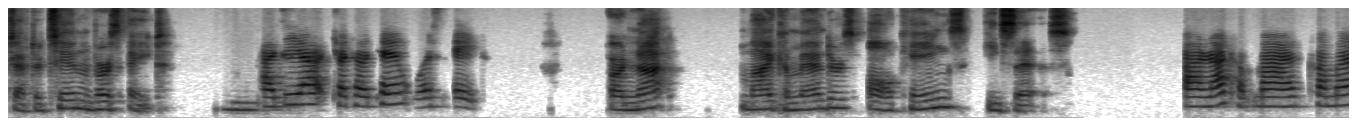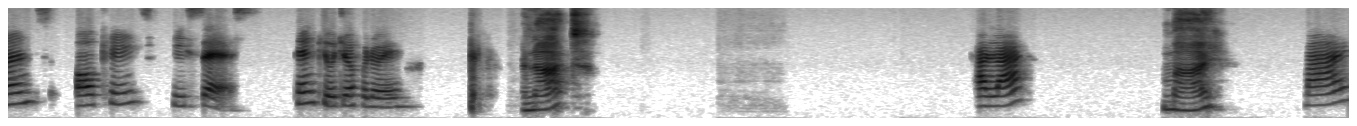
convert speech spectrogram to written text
chapter 10, verse 8. Isaiah chapter 10, verse 8. Are not my commanders all kings? He says. Are not my commands all kings, he says. Thank you, Jeffrey. Not. Allah. My. My.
